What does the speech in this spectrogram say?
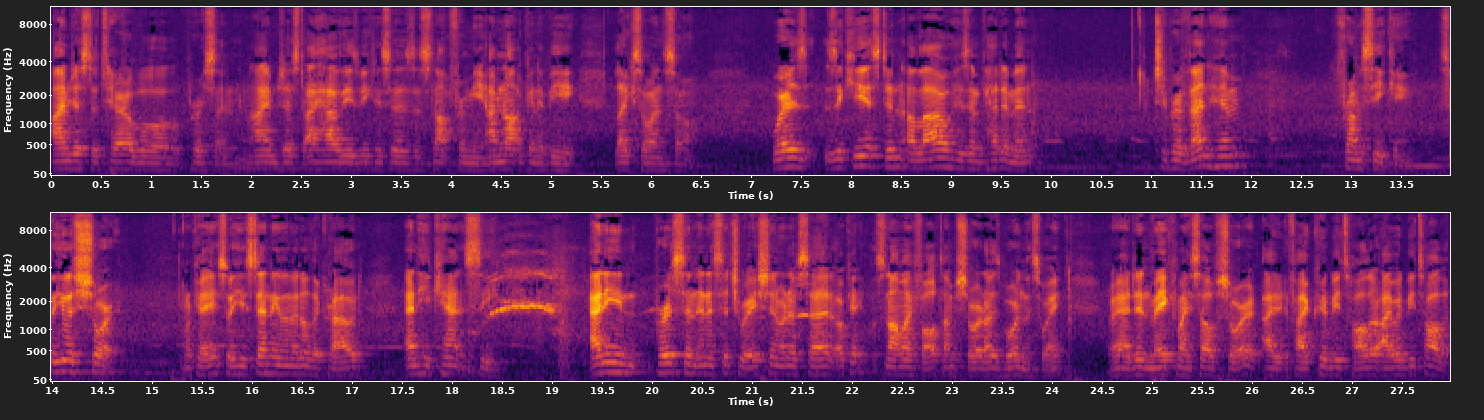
I'm just a terrible person. I'm just I have these weaknesses. It's not for me. I'm not going to be like so and so." Whereas Zacchaeus didn't allow his impediment to prevent him from seeking. So he was short. Okay, so he's standing in the middle of the crowd and he can't see. Any person in a situation would have said, okay, it's not my fault. I'm short. I was born this way. Right? I didn't make myself short. I, if I could be taller, I would be taller.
